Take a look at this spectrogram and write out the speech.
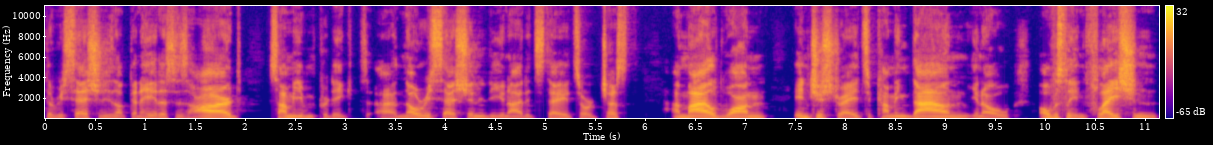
the recession is not going to hit us as hard. Some even predict uh, no recession in the United States or just a mild one. Interest rates are coming down. You know, obviously inflation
